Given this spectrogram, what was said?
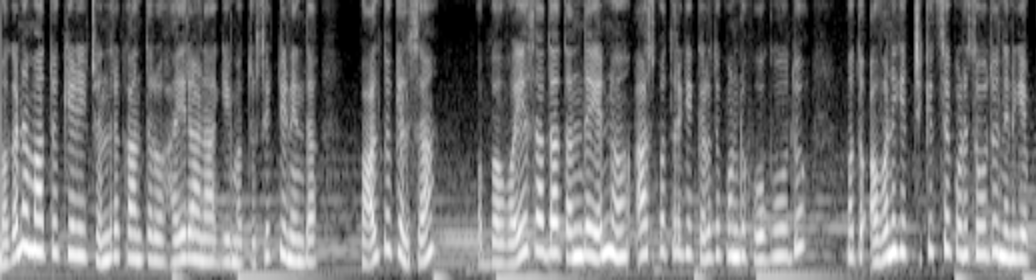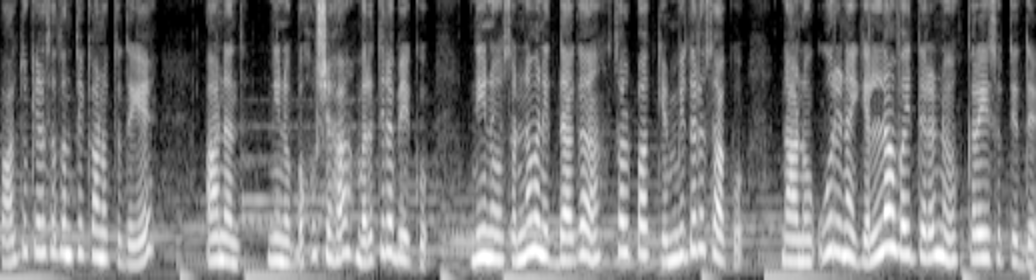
ಮಗನ ಮಾತು ಕೇಳಿ ಚಂದ್ರಕಾಂತರು ಹೈರಾಣಾಗಿ ಮತ್ತು ಸಿಟ್ಟಿನಿಂದ, ಪಾಲ್ತು ಕೆಲಸ? ಒಬ್ಬ ವಯಸ್ಸಾದ ತಂದೆಯನ್ನು ಆಸ್ಪತ್ರೆಗೆ ಕರೆದುಕೊಂಡು ಹೋಗುವುದು ಮತ್ತು ಅವನಿಗೆ ಚಿಕಿತ್ಸೆ ಕೊಡಿಸುವುದು ನಿನಗೆ ಪಾಲ್ತು ಕೆಲಸದಂತೆ ಕಾಣುತ್ತದೆಯೇ? ಆನಂದ್, ನೀನು ಬಹುಶಃ ಮರೆತಿರಬೇಕು. ನೀನು ಸಣ್ಣವನಿದ್ದಾಗ ಸ್ವಲ್ಪ ಕೆಮ್ಮಿದರೂ ಸಾಕು. ನಾನು ಊರಿನ ಎಲ್ಲ ವೈದ್ಯರನ್ನು ಕರೆಯಿಸುತ್ತಿದ್ದೆ.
